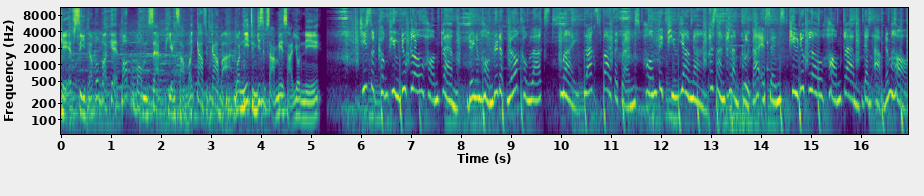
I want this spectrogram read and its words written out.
KFC Double Bucket ป๊อปบอมแซ่บเพียง 399 บาท วันนี้ถึง 23 เมษายนนี้ ที่สุดของผิวดูโกลหอมแกลม ด้วยน้ำหอมระดับโลกของ Lux ใหม่ Lux Five Fragrance หอมติดผิวยาวนานผสานพลังกลูตาเอเซนส์ผิวดูโกลหอมแกลม ดังอาบน้ำหอม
